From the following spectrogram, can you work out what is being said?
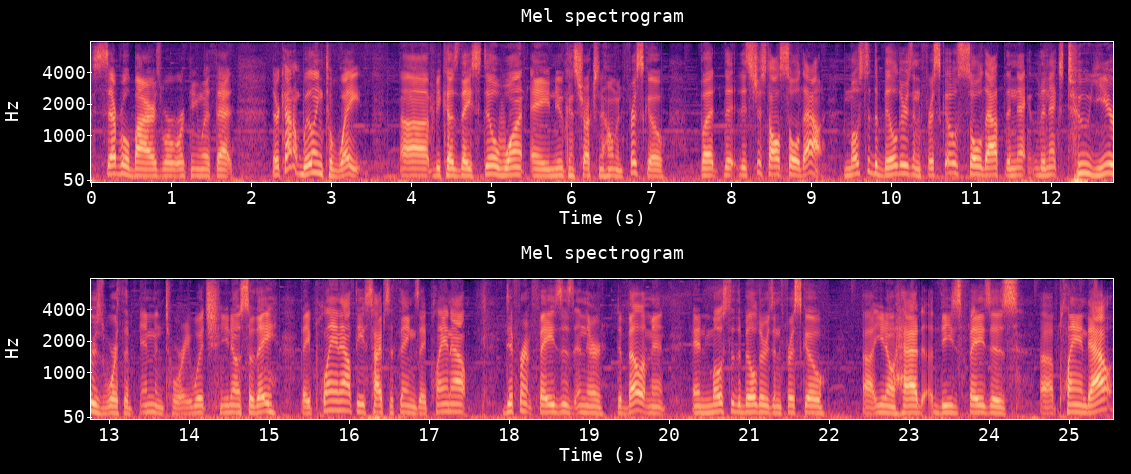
several buyers we're working with that they're kind of willing to wait uh, because they still want a new construction home in Frisco, but it's just all sold out. Most of the builders in Frisco sold out the, ne the next two years worth of inventory, which, you know, so they, they plan out these types of things. They plan out different phases in their development, and most of the builders in Frisco, uh, you know, had these phases uh, planned out,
